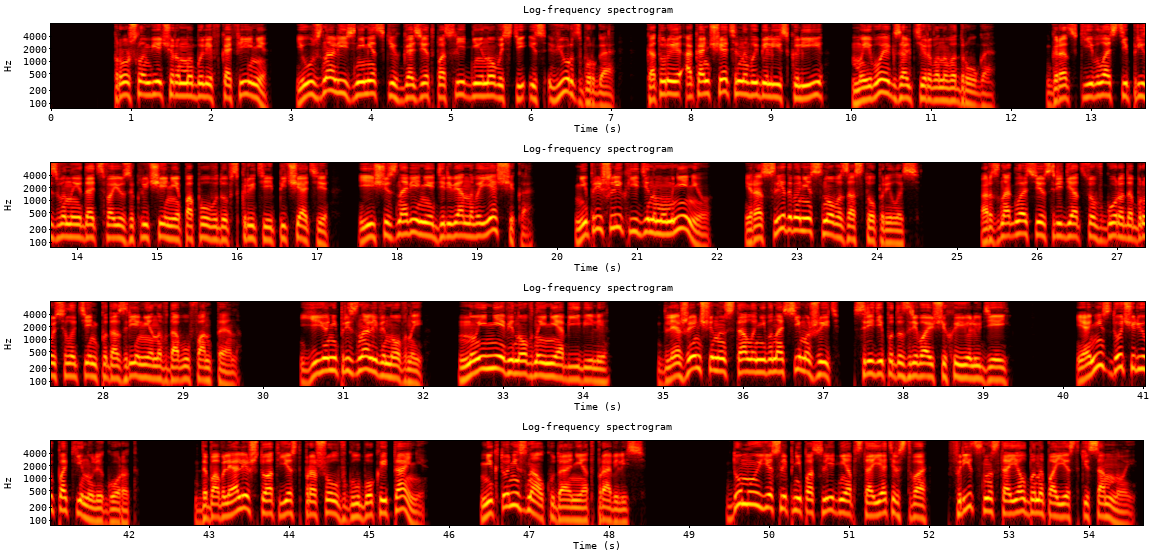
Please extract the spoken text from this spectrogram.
Прошлым вечером мы были в кофейне и узнали из немецких газет последние новости из Вюрцбурга, которые окончательно выбили из колеи моего экзальтированного друга. Городские власти, призванные дать свое заключение по поводу вскрытия печати и исчезновения деревянного ящика, не пришли к единому мнению и расследование снова застопорилось. Разногласие среди отцов города бросило тень подозрения на вдову Фонтен. Ее не признали виновной, но и невиновной не объявили. Для женщины стало невыносимо жить среди подозревающих ее людей. И они с дочерью покинули город. Добавляли, что отъезд прошел в глубокой тайне. Никто не знал, куда они отправились. Думаю, если б не последние обстоятельства, Фриц настоял бы на поездке со мной.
